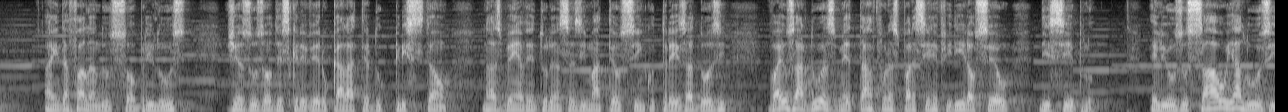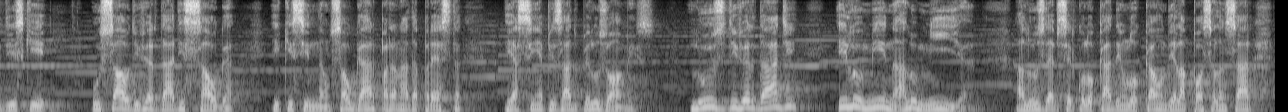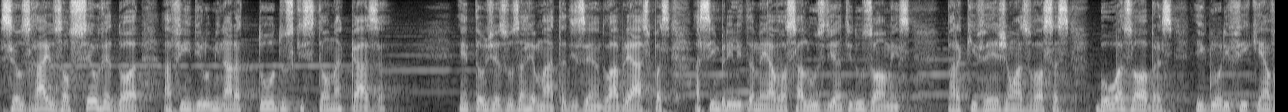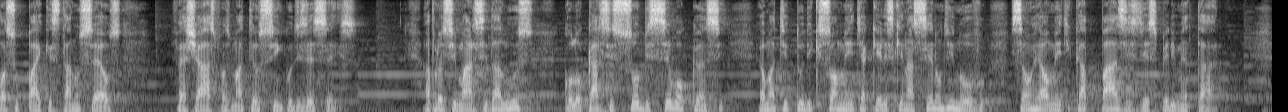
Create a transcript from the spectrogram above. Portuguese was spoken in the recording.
Ainda falando sobre luz, Jesus, ao descrever o caráter do cristão nas bem-aventuranças em Mateus 5, 3 a 12, vai usar duas metáforas para se referir ao seu discípulo. Ele usa o sal e a luz e diz que o sal de verdade salga, e que se não salgar para nada presta, e assim é pisado pelos homens. Luz de verdade ilumina, alumia. A luz deve ser colocada em um local onde ela possa lançar seus raios ao seu redor, a fim de iluminar a todos que estão na casa. Então Jesus arremata dizendo, abre aspas, assim brilhe também a vossa luz diante dos homens, para que vejam as vossas boas obras e glorifiquem a vosso Pai que está nos céus. Fecha aspas, Mateus 5,16. Aproximar-se da luz, colocar-se sob seu alcance, é uma atitude que somente aqueles que nasceram de novo são realmente capazes de experimentar.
